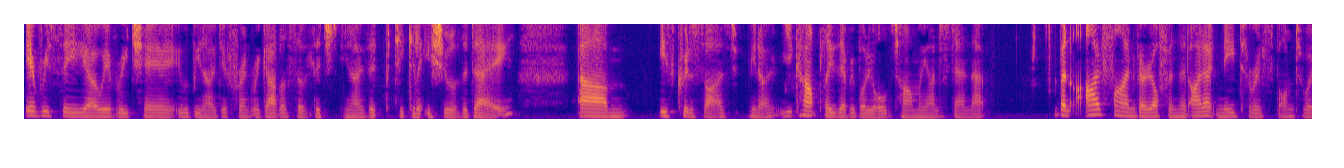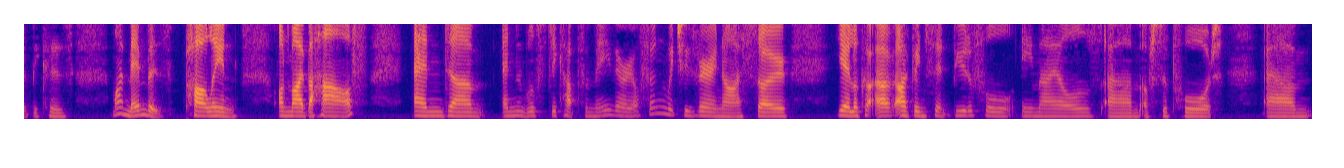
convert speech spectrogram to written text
every CEO, every chair, it would be no different, regardless of the, you know, the particular issue of the day, um, is criticized. You know, you can't please everybody all the time. We understand that. But I find very often that I don't need to respond to it because my members pile in on my behalf and, um, and will stick up for me very often, which is very nice. So, yeah, look, I, I've been sent beautiful emails, um, of support. Um,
